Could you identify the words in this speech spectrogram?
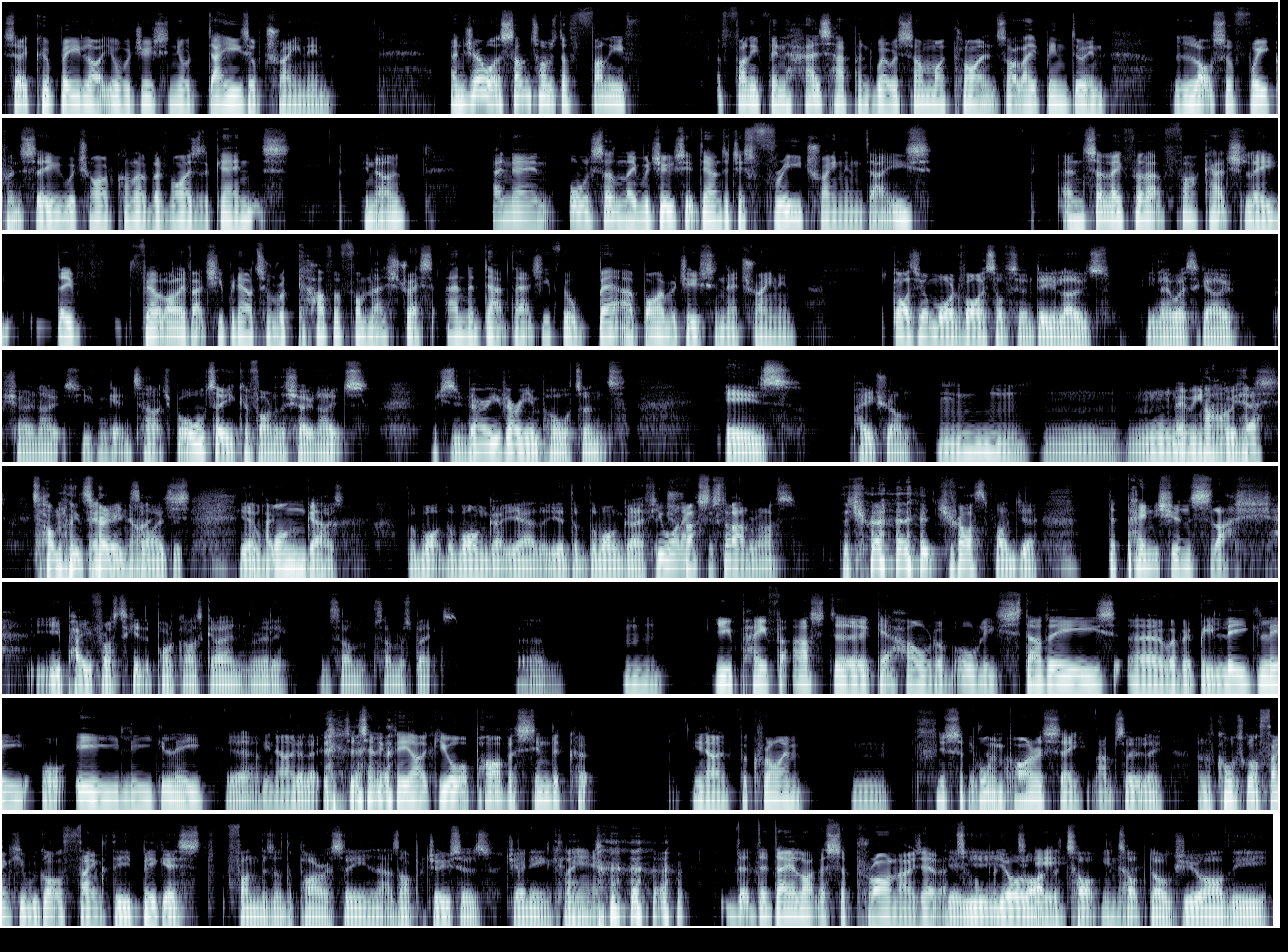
So it could be like you're reducing your days of training. And you know what? Sometimes the funny, funny thing has happened where with some of my clients, like they've been doing lots of frequency, which I've kind of advised against, you know, and then all of a sudden they reduce it down to just three training days, and so they feel like fuck. Actually, they've felt like they've actually been able to recover from that stress and adapt. They actually feel better by reducing their training. Guys, if you want more advice, obviously, on deloads, you know where to go. Show notes, you can get in touch. But also, you can find in the show notes, which is very, very important, is Patreon. Mm, Mm-hmm. very Oh, yeah. nice. Tom looks very, Very excited. nice. Yeah, The Patreon, Wonga. guys. The what? The Wonga. Yeah, the, the, the Wonga. If you want trust extra stuff fund. from us, the tr- trust fund. Yeah, The pension slash. you pay for us to keep the podcast going. Really, in some some respects. Um, Mm. You pay for us to get hold of all these studies, uh, whether it be legally or illegally. yeah, You know, Yeah, like- So technically, like you're a part of a syndicate, you know, for crime. Mm. You're supporting Exactly. piracy. Absolutely. And of course, we've got to thank you. We've got to thank the biggest funders of the piracy, and that's our producers, Jenny and Clean. Yeah, Th- th- They're like the Sopranos. They're the top you, the like tier, the top, you know, top dogs. You are the.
